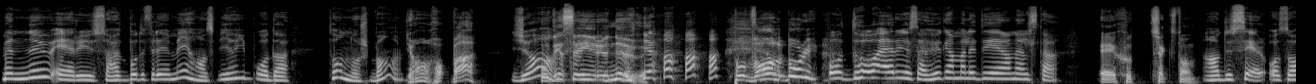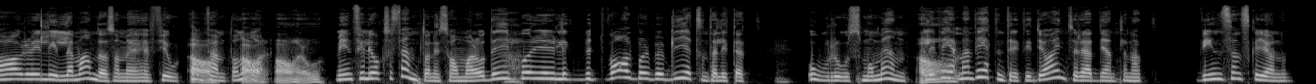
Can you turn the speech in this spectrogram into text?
Men nu är det ju så här, både för dig och mig Hans, vi har ju båda tonårsbarn. Jaha, va? Ja. Och det säger du nu? Ja. På valborg? Och då är det ju så här, hur gammal är er äldsta? Eh, 17, 16. Ja, du ser. Och så har vi lilleman då som är 14-15 ja, år. Ja, ja, Min fyller ju också 15 i sommar och det börjar ju, valborg börjar bli ett sånt där litet orosmoment. Ja. Eller man vet inte riktigt. Jag är inte så rädd egentligen att Vincent ska göra något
